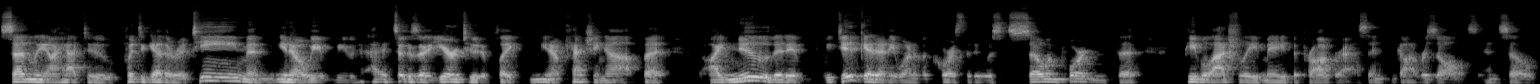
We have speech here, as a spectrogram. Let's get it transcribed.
suddenly I had to put together a team, and you know, we, we it took us a year or two to play, you know, catching up. But I knew that if we did get anyone in the course, that it was so important that people actually made the progress and got results. And so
